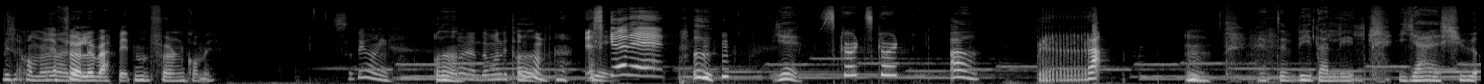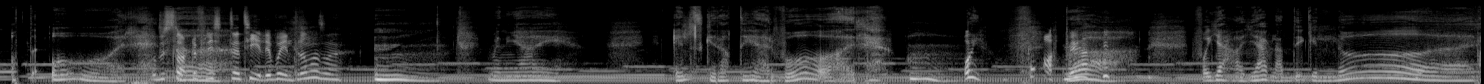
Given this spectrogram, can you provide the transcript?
Hvis det kommer den Jeg der- føler rap-beaten før den kommer. Sett i gang. Uh, oh, ja, den var litt tam, den. Let's get it! Yeah. Skirt, skirt. Ah. Bra. Mm. Jeg heter Vidar Lill. Jeg er 28 år. Og du starter friskt eh, tidlig på introen, altså. Mm. Men jeg elsker at det er vår. Mm. Oi. Bra. For jeg har jævla digge lår.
